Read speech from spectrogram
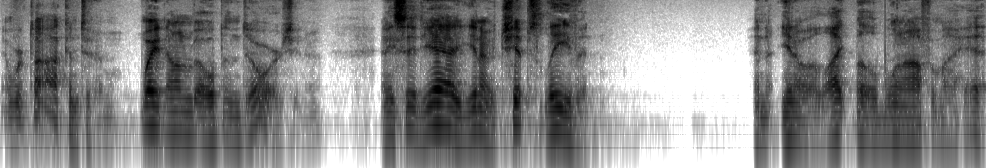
And we're talking to him, waiting on him to open the doors, you know. And he said, Yeah, you know, Chip's leaving. And, you know, a light bulb went off in my head.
